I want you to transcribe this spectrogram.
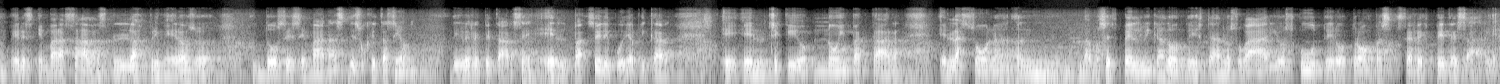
mujeres embarazadas las primeras 12 semanas de sugestación debe respetarse, el, se le puede aplicar eh, el chequeo, no impactar en la zona, mm, vamos, es pélvica, donde están los ovarios, útero, trompas, se respeta esa área.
